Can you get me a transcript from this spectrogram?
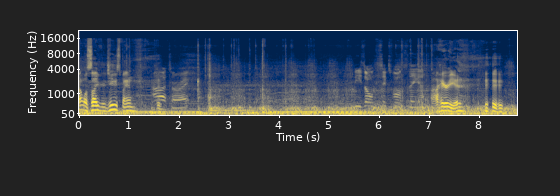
That will save your juice, man. Oh, that's all right. These old six volts, they got. I hear you.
